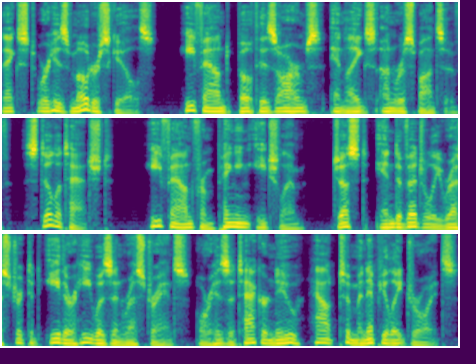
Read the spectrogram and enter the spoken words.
Next were his motor skills. He found both his arms and legs unresponsive, still attached. He found from pinging each limb, just individually restricted either he was in restraints or his attacker knew how to manipulate droids.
